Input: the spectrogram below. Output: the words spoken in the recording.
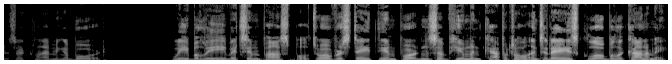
others are climbing aboard. We believe it's impossible to overstate the importance of human capital in today's global economy.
